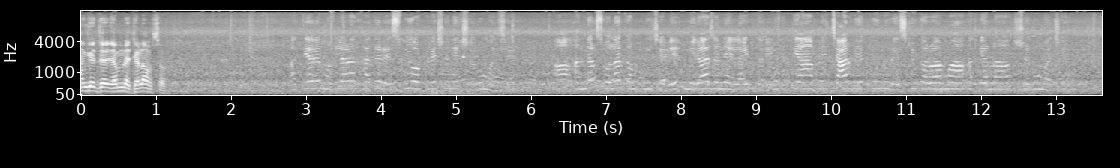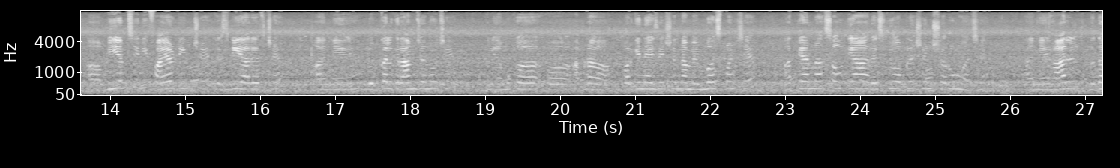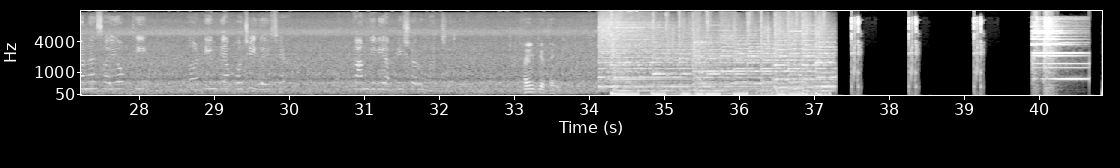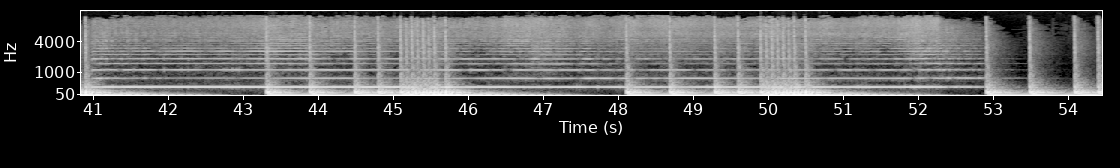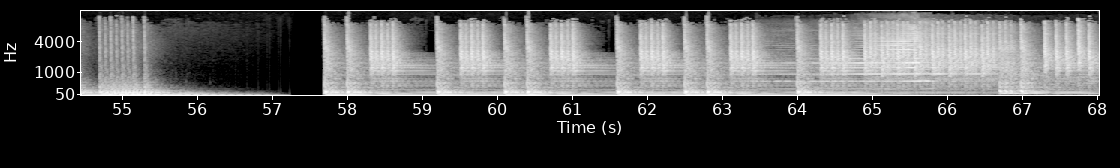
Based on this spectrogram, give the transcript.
અંગે અમને જણાવશો. અત્યારે મગલાણા ખાતે રેસ્ક્યુ ઓપરેશન એક શરૂમાં છે અંદર સોલર કંપની છે બે મિરાજ અને એલાઇટ કરીને. ત્યાં આપણે ચાર વ્યક્તિઓનું રેસ્ક્યુ કરવામાં અત્યારના શરૂમાં છે બીએમસીની ફાયર ટીમ છે, એસડીઆરએફ છે અને લોકલ ગ્રામજનો છે. આપણા ઓર્ગેનાઇઝેશનના મેમ્બર્સ પણ છે. અત્યારના સૌ ત્યાં રેસ્ક્યુ ઓપરેશન શરૂમાં છે અને હાલ બધાના સહયોગથી ટીમ ત્યાં પહોંચી ગઈ છે. કામગીરી આપણી શરૂમાં છે. Thank you thank you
